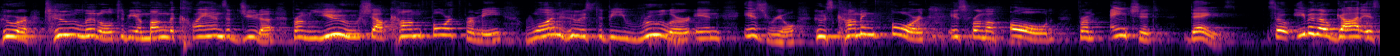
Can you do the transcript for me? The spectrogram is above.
who are too little to be among the clans of Judah, from you shall come forth for me one who is to be ruler in Israel, whose coming forth is from of old, from ancient days. So even though God is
